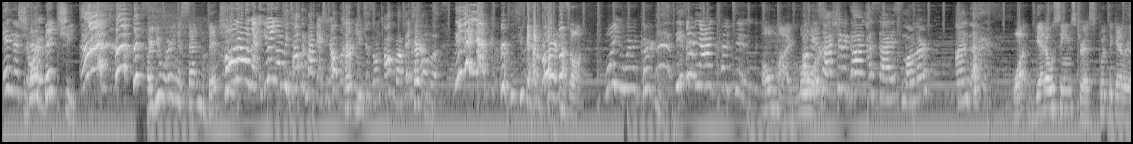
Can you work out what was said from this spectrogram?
in the Is that a short. bed sheet? Are you wearing a satin bed sheet? Hold on. You ain't gonna be talking about Fashion Nova. You Curtains. just gonna talk about Fashion Curtains. Nova. These are not curtains. You got curtains on. Why are you wearing curtains? These are not curtains. Oh my lord. Okay, so I should have gone a size smaller on the. What ghetto seamstress put together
